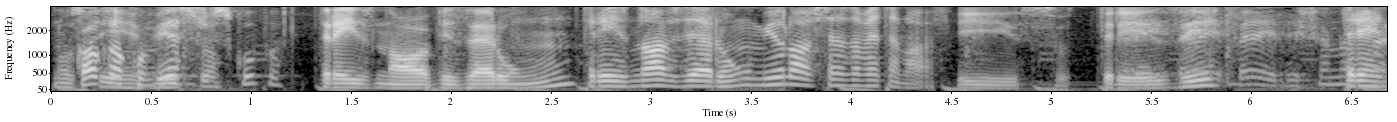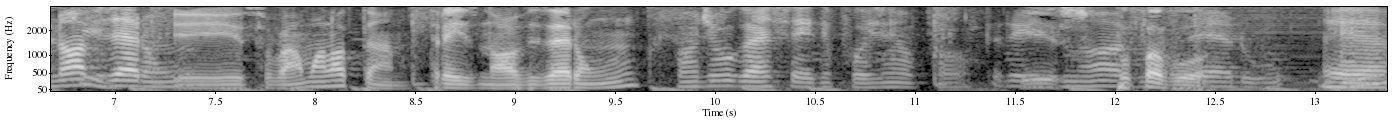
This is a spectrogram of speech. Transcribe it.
no Qual que é o serviço começo? Desculpa. 3901. 3901 1999. Isso, 13. Peraí, peraí, deixa eu anotar 3901. Isso, vamos anotando. 3901 Vamos divulgar isso aí depois, hein, Paulo? Isso, por favor. É.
